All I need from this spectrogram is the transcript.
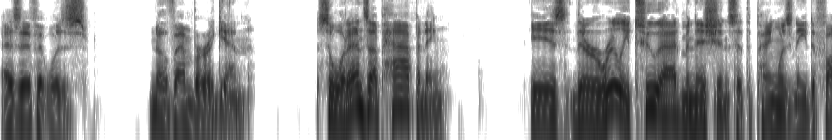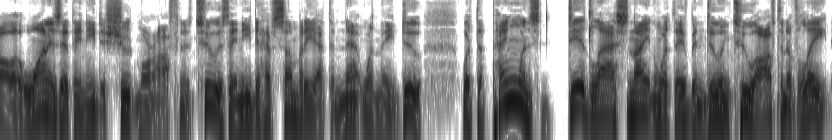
as if it was November again. So what ends up happening is there are really two admonitions that the Penguins need to follow. One is that they need to shoot more often. And two is they need to have somebody at the net when they do. What the Penguins did last night and what they've been doing too often of late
